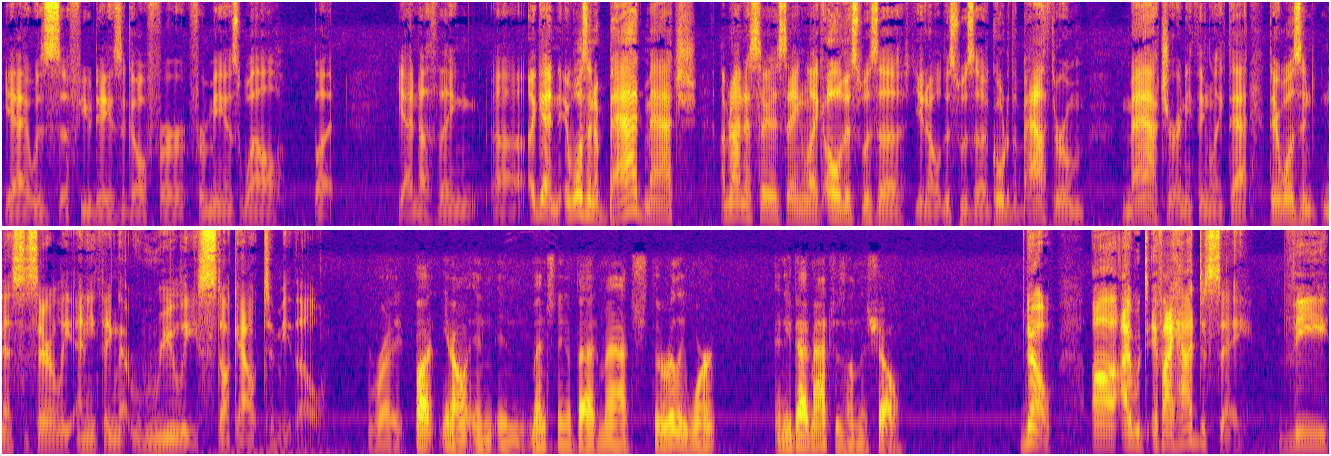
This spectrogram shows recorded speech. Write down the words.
yeah, it was a few days ago for for me as well. But yeah, nothing. Uh, again, it wasn't a bad match. I'm not necessarily saying like, oh, this was a you know this was a go to the bathroom match or anything like that. There wasn't necessarily anything that really stuck out to me though. Right. But you know, in in mentioning a bad match, there really weren't any bad matches on this show. No, uh, I would if I had to say the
